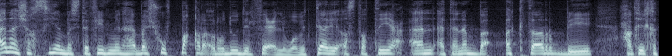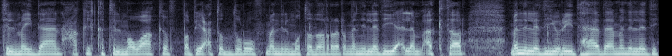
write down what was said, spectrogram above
أنا شخصيا بستفيد منها بشوف بقرأ ردود الفعل وبالتالي أستطيع أن أتنبأ أكثر بحقيقة الميدان حقيقة المواقف طبيعة الظروف من المتضرر من الذي يألم أكثر من الذي يريد هذا من الذي.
